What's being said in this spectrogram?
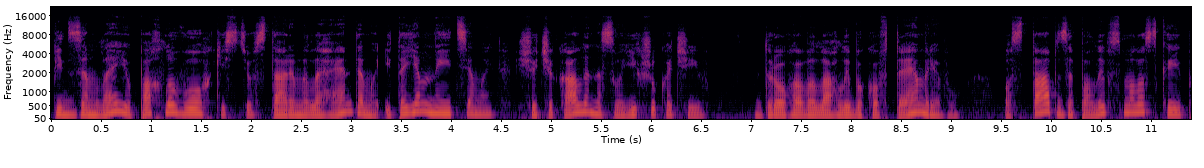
Під землею пахло вогкістю, старими легендами і таємницями, що чекали на своїх шукачів. Дорога вела глибоко в темряву. Остап запалив смолоскип,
